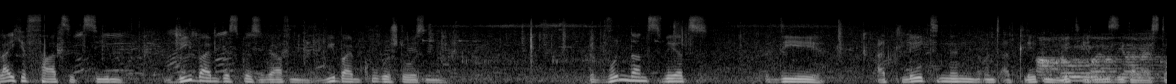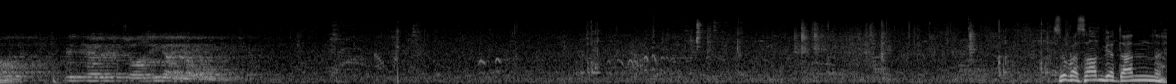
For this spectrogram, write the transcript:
Gleiche Fazit ziehen wie beim Diskuswerfen, wie beim Kugelstoßen. Bewundernswert die Athletinnen und Athleten mit ihren Siegerleistungen. So, was haben wir dann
